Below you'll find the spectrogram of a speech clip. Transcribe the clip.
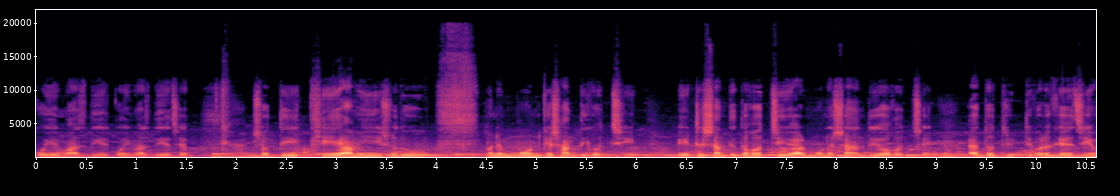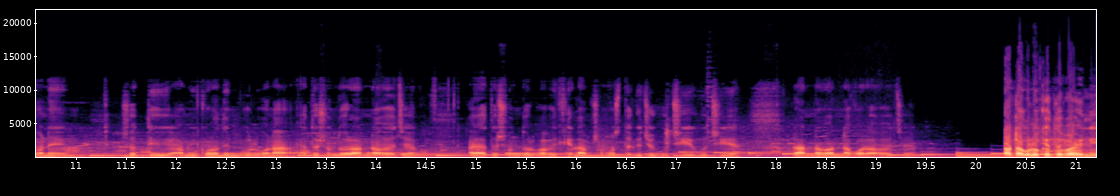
কইয়ের মাছ দিয়ে, কই মাছ দিয়েছে। সত্যি খেয়ে আমি শুধু মানে মনকে শান্তি করছি। পেটের শান্তি তো হচ্ছি আর মনের শান্তিও হচ্ছে। এত তৃপ্তি করে খেয়েছি মানে সত্যি আমি কোনোদিন ভুলবো না। এত সুন্দর রান্না হয়েছে আর এত সুন্দরভাবে খেলাম, সমস্ত কিছু গুছিয়ে গুছিয়ে রান্না বান্না করা হয়েছে। আটাগুলো খেতে পারিনি,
